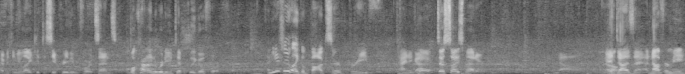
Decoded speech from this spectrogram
everything you like. You get to see a preview before it sends. What kind of underwear do you typically go for? I'm usually like a boxer brief kind of guy. Does size matter? No, it doesn't. Not for me.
